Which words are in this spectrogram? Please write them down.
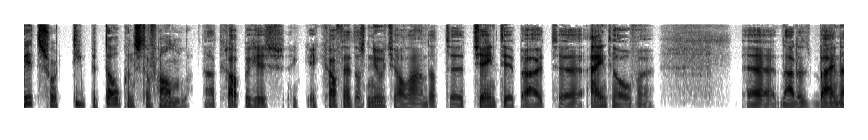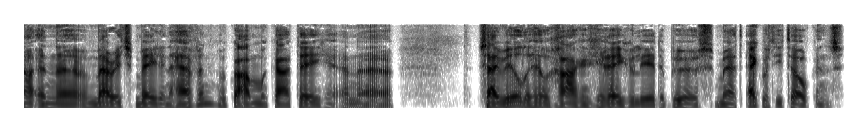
dit soort type tokens te verhandelen. Nou, het grappige is, ik, ik gaf net als nieuwtje al aan dat uh, Chaintip uit uh, Eindhoven. Uh, nou, dat is bijna een marriage made in heaven. We kwamen elkaar tegen en zij wilden heel graag een gereguleerde beurs met equity tokens.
